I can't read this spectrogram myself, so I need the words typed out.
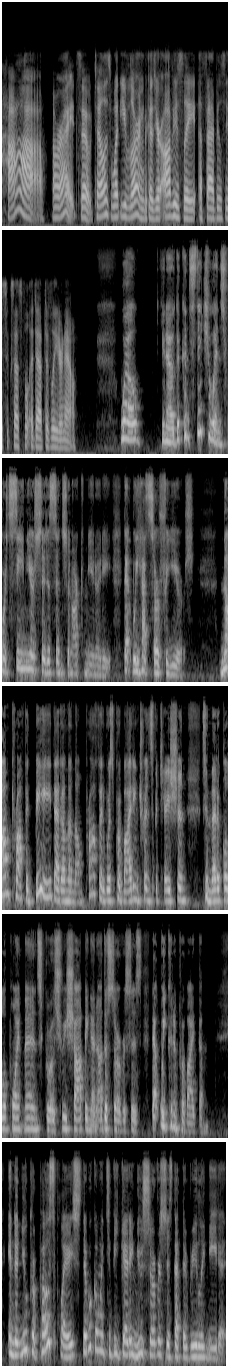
ha. All right. So tell us what you've learned because you're obviously a fabulously successful adaptive leader now. Well, you know, the constituents were senior citizens in our community that we had served for years. Nonprofit B, that on the nonprofit, was providing transportation to medical appointments, grocery shopping, and other services that we couldn't provide them. In the new proposed place, they were going to be getting new services that they really needed.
